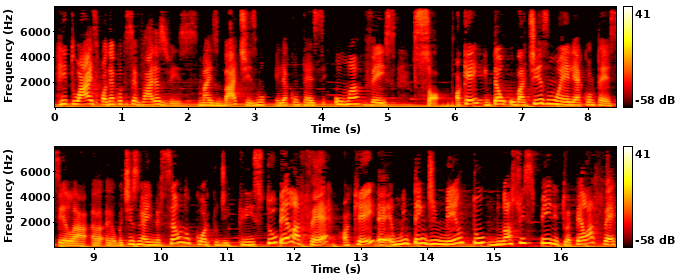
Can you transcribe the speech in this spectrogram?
rituais podem acontecer várias vezes, mas batismo ele acontece uma vez só, ok? Então o batismo ele acontece pela uh, o batismo é a imersão no corpo de Cristo pela fé, ok? É, é um entendimento no nosso espírito, é pela fé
